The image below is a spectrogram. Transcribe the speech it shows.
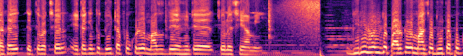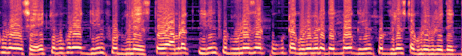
দেখাই, দেখতে পাচ্ছেন? এটা কিন্তু দুইটা পুকুরের মাছ দিয়ে হেঁটে চলেছি আমি। গ্রিন হলিডে পার্কের মাঝে দুইটা পুকুর রয়েছে। একটি পুকুরে গ্রিন ফুড ভিলেজ। তো আমরা গ্রিন ফুড ভিলেজের পুকুরটা ঘুরে ফিরে দেখব, গ্রিন ফুড ভিলেজটা ঘুরে ফিরে দেখব।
